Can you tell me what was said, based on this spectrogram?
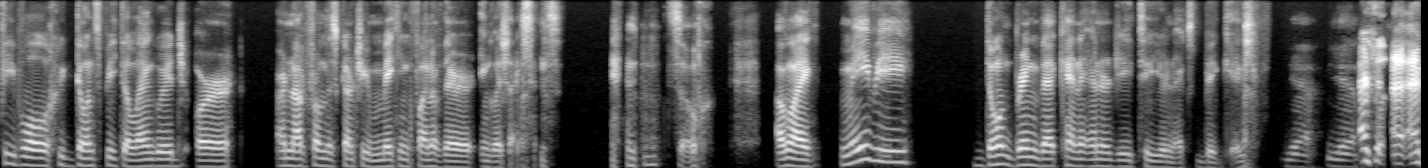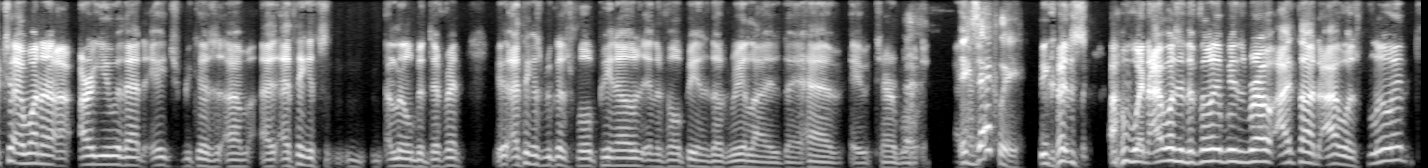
people who don't speak the language or are not from this country making fun of their English accents. And so I'm like, maybe don't bring that kind of energy to your next big gig. Yeah, yeah. Actually, I- actually, I want to argue with that H because um, I, I think it's a little bit different. I think it's because Filipinos in the Philippines don't realize they have a terrible. Exactly. Because uh, when I was in the Philippines, bro, I thought I was fluent,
